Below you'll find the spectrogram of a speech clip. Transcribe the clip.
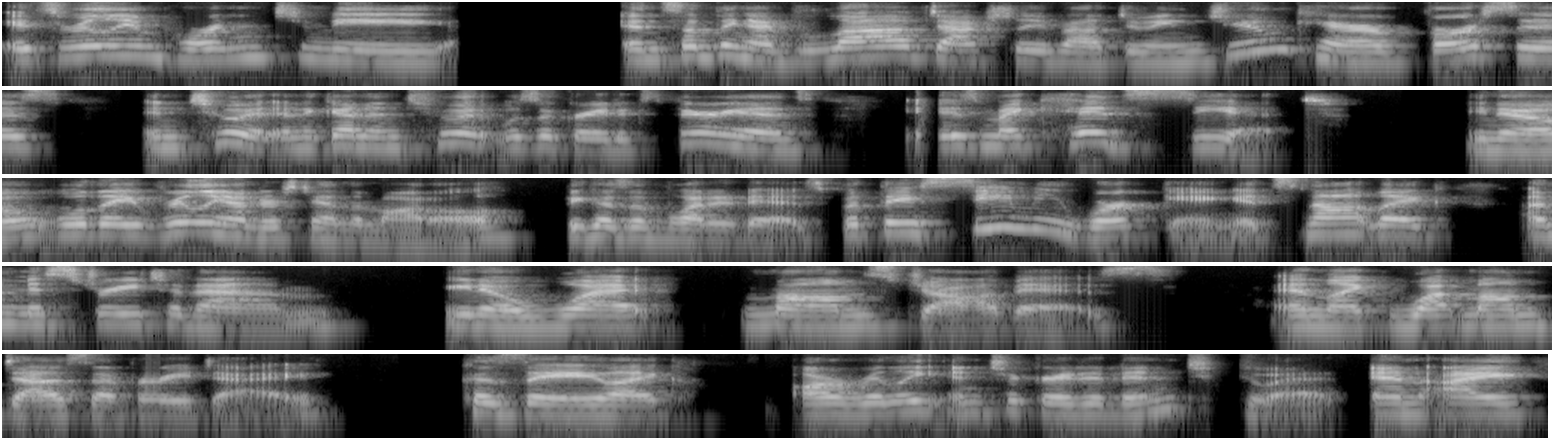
It's really important to me and something I've loved actually about doing June Care versus Intuit. And again, Intuit was a great experience is my kids see it. You know, well, they really understand the model because of what it is, but they see me working. It's not like a mystery to them, you know, what mom's job is and like what mom does every day because they like are really integrated into it and i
